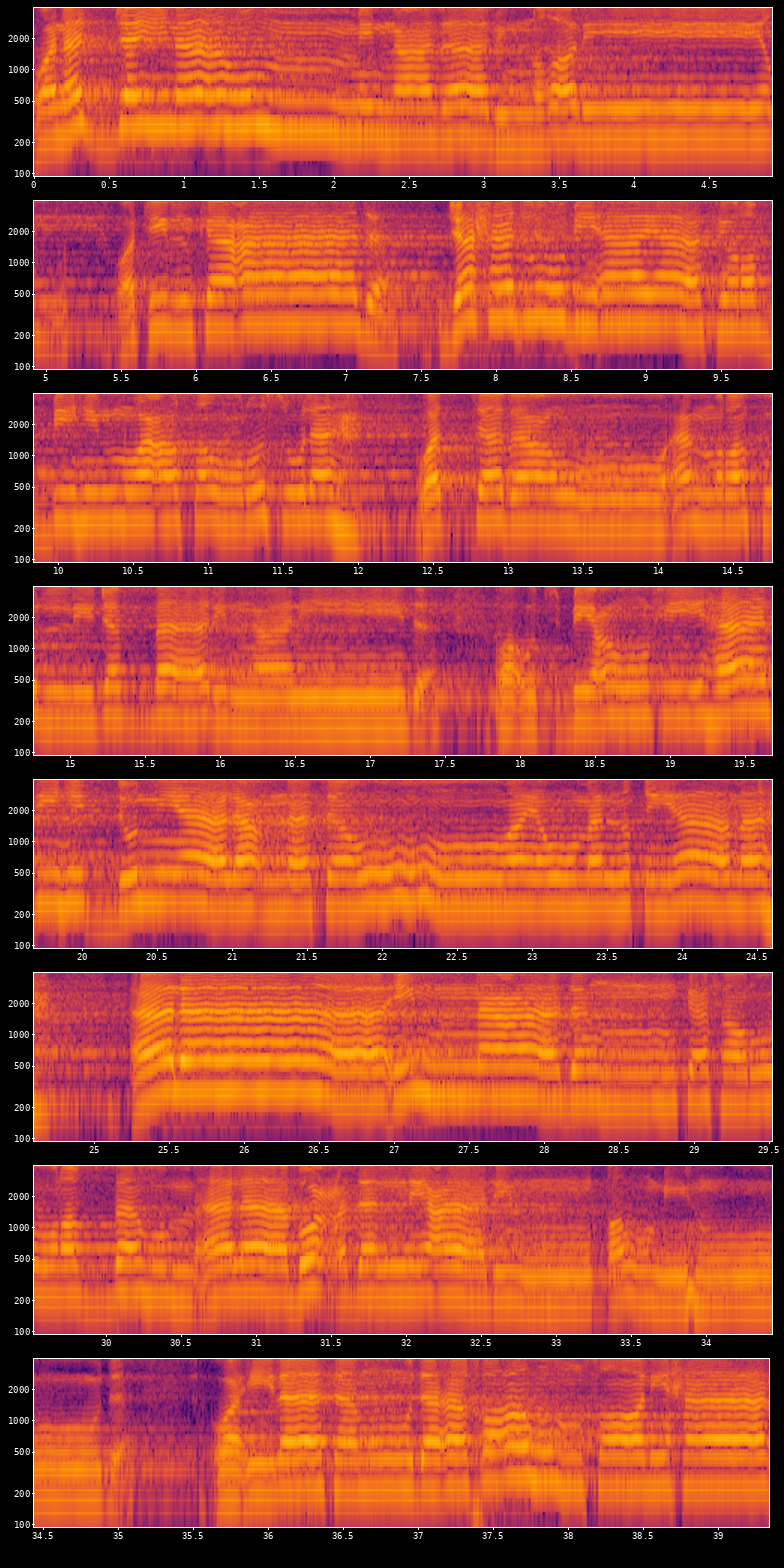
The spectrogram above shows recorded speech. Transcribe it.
ونجيناهم من عذاب غليظ. وتلك عاد جحدوا بآيات ربهم وعصوا رسله واتبعوا أمر كل جبار عنيد وأتبعوا في هذه الدنيا لعنة ويوم القيامة. ألا إن عادا كفروا ربهم ألا بعدا لعاد قوم هود. وإلى ثمود أخاهم صالحا.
